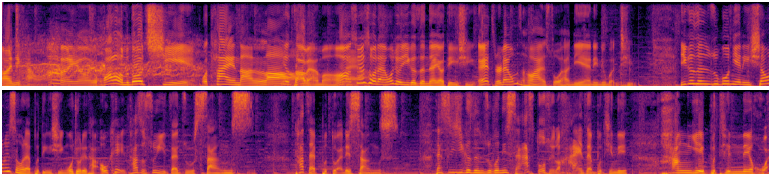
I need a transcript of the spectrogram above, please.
啊！你看哦，哎呀，又花了那么多钱，我太难了。你要咋办嘛？啊，所以说呢，我觉得一个人呢要定性。哎，这儿呢，我们正好还说一下年龄的问题。一个人如果年龄小的时候呢不定性，我觉得他 OK，他是属于在做尝试，他在不断的尝试。但是一个人，如果你三十多岁了还在不停的行业不停的换，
